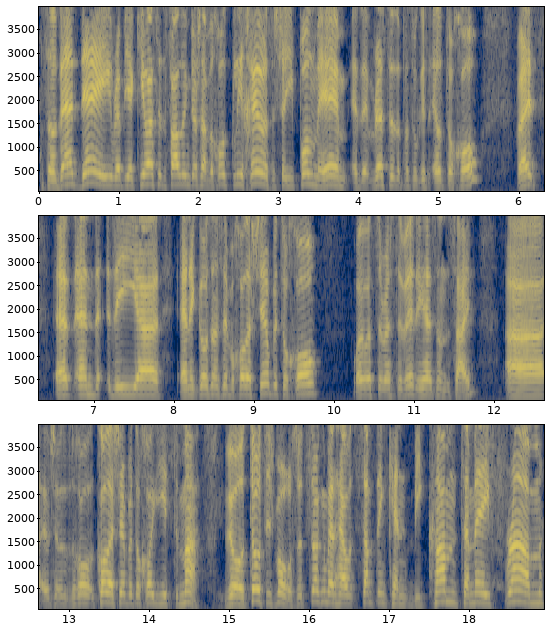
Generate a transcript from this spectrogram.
So that day, Rabbi Akiva said the following drasha: "V'chol kli cheres asher yipol mehem." And the rest of the pasuk is el tocho, right? And, and the uh, and it goes on to say "v'chol asher betocho." what's the rest of it? He has on the side. Uh, so it's talking about how something can become tamei from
